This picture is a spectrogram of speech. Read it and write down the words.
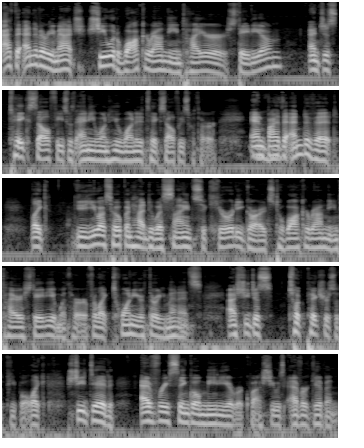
at the end of every match she would walk around the entire stadium and just take selfies with anyone who wanted to take selfies with her and mm-hmm. by the end of it like the US Open had to assign security guards to walk around the entire stadium with her for like 20 or 30 minutes as she just took pictures with people like she did every single media request she was ever given.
